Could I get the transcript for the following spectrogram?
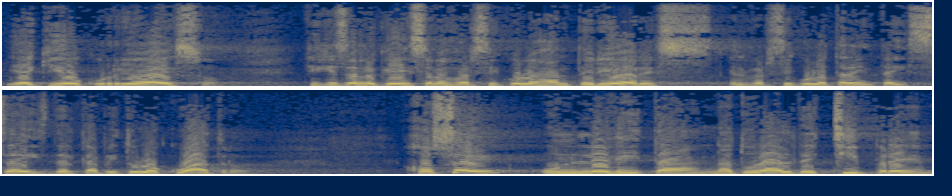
Y aquí ocurrió eso. Fíjese lo que dicen los versículos anteriores, el versículo 36 del capítulo 4. José, un levita natural de Chipre,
